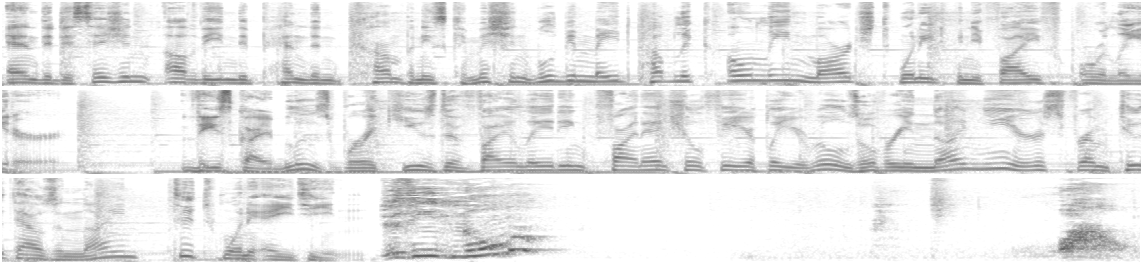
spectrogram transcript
and the decision of the Independent Companies Commission will be made public only in March 2025 or later. The Sky Blues were accused of violating financial fair play rules over nine years from 2009 to 2018. Do you think normal? Wow.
